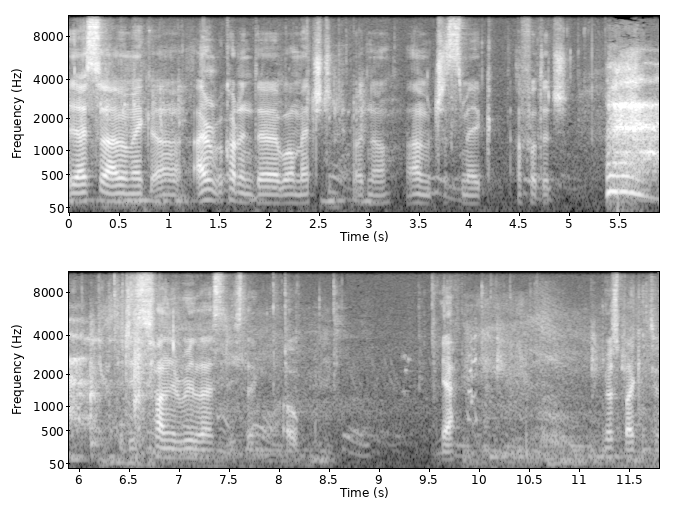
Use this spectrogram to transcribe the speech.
Yeah, so I will make. Uh, I'm recording the one matched right now. I'm just make a footage. Did he finally realize he's like, oh, yeah. You're spiking too.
